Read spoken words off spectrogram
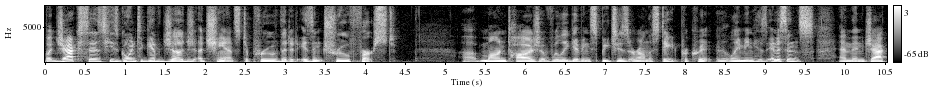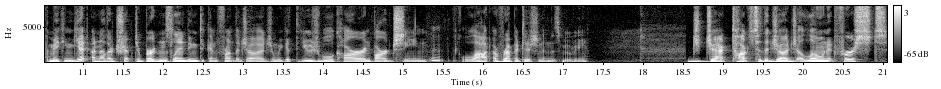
But Jack says he's going to give Judge a chance to prove that it isn't true first. Uh, montage of Willie giving speeches around the state proclaiming his innocence, and then Jack making yet another trip to Burden's Landing to confront the judge, and we get the usual car and barge scene. A lot of repetition in this movie. J- Jack talks to the judge alone at first,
